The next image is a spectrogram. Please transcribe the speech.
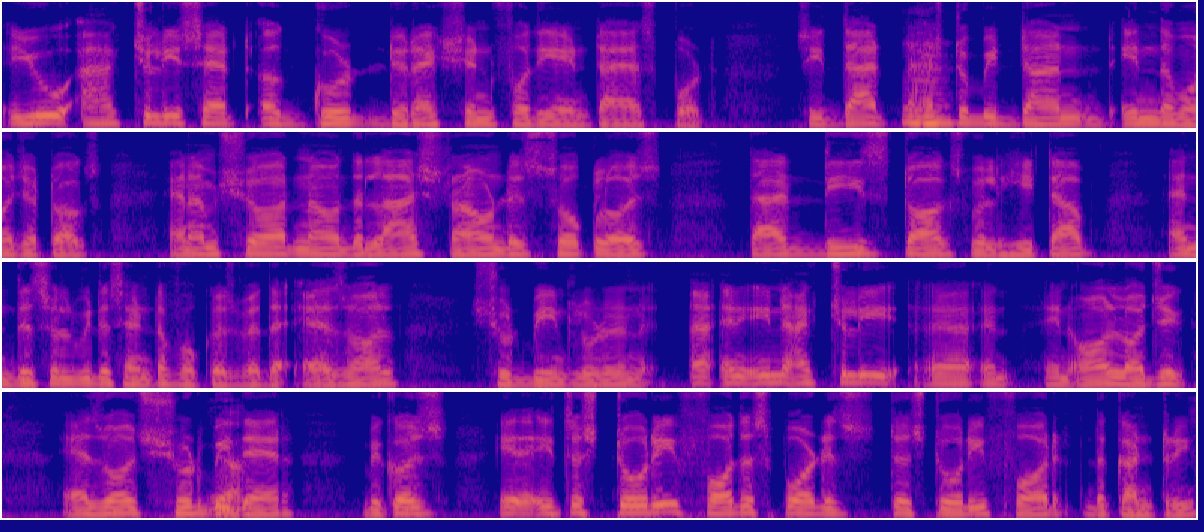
you actually set a good direction for the entire sport. See, that has to be done in the merger talks, and I'm sure now the last round is so close that these talks will heat up, and this will be the center focus where the Aizawl should be included in, uh, in, in actually uh, in, in all logic Aizawl should be Yeah. there because it's a story for the sport it's the story for the country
